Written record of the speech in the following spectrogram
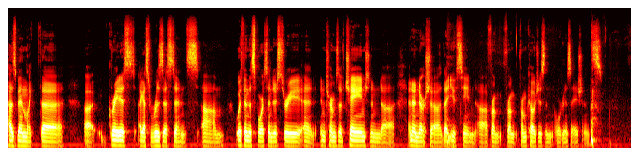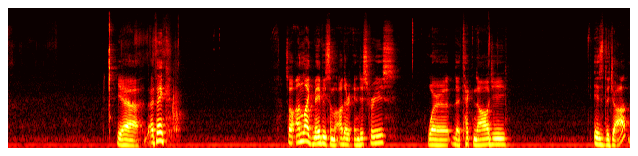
has been like the uh, greatest, I guess, resistance um, within the sports industry and in terms of change and uh, and inertia that you've seen uh, from from from coaches and organizations? Yeah, I think so. Unlike maybe some other industries where the technology is the job.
